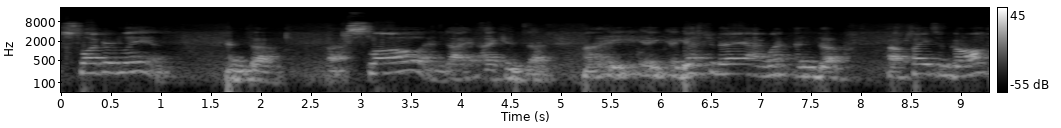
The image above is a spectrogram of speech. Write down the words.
sluggardly and, and uh, uh, slow. And I, I can. Uh, uh, yesterday, I went and played some golf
